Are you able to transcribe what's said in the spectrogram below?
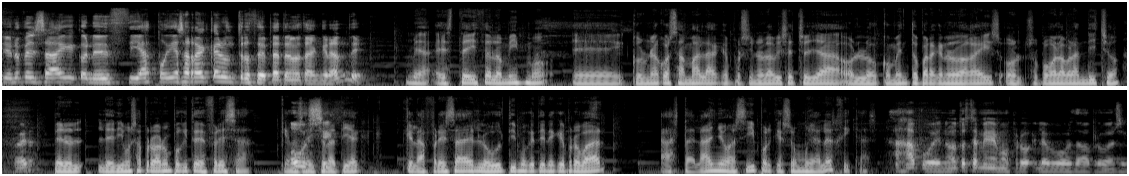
yo no pensaba que con encías podías arrancar un trozo de plátano tan grande. Mira, este hizo lo mismo eh, con una cosa mala, que por si no lo habéis hecho ya, os lo comento para que no lo hagáis, o supongo lo habrán dicho, pero le dimos a probar un poquito de fresa, que nos Oh, ha dicho sí. la tía que la fresa es lo último que tiene que probar hasta el año así, porque son muy alérgicas. Ajá, pues nosotros también hemos le hemos dado a probar, sí.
